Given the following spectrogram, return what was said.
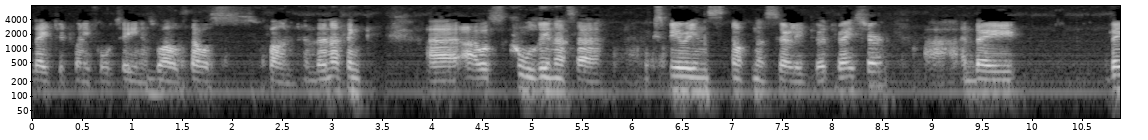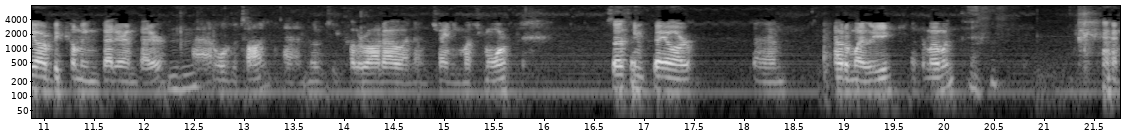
later 2014 as well. So that was fun. And then I think uh, I was called in as a experienced, not necessarily good racer, uh, and they they are becoming better and better Mhm. uh, all the time. And moved to Colorado and training much more. So I think they are um, out of my league at the moment.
